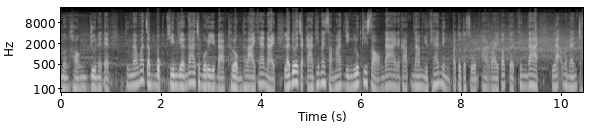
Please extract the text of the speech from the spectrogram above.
เมืองทองยูไนเต็ดถึงแม้ว่าจะบุกทีมเยือนราชบุรีแบบถล่มทลายแค่ไหน และด้วยจากการที่ไม่สามารถยิงลูกที่ 2 ได้นะครับนำอยู่แค่ 1 ประตูต่อศูนย์อะไรก็เกิดขึ้นได้ และวันนั้นโช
